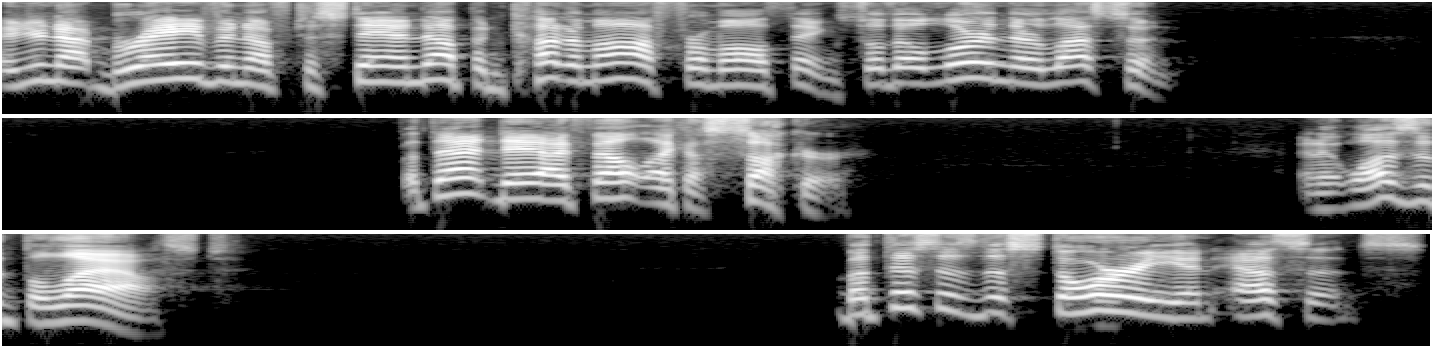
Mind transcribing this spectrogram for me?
and you're not brave enough to stand up and cut them off from all things. So they'll learn their lesson. But that day I felt like a sucker. And it wasn't the last. But this is the story, in essence,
